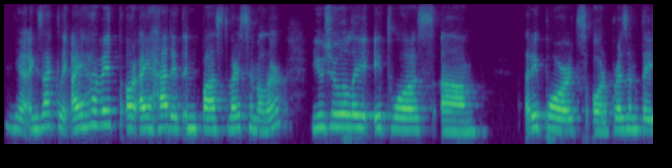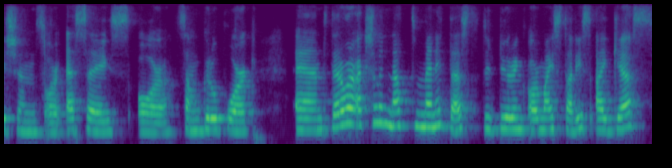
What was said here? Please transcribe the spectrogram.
Yeah, exactly. I have it or I had it in past very similar. Usually it was um, reports or presentations or essays or some group work and there were actually not many tests during all my studies. I guess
